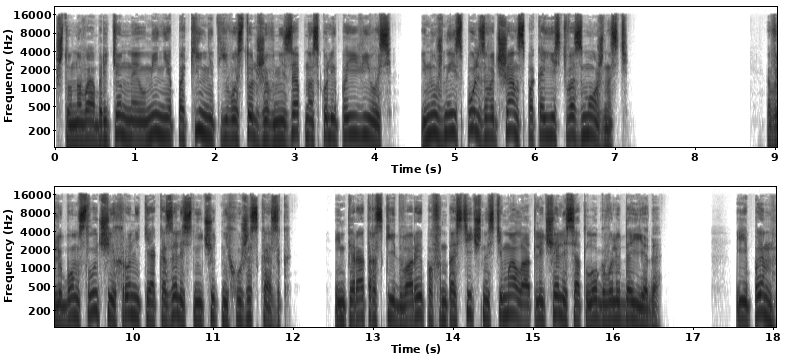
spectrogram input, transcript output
что новообретенное умение покинет его столь же внезапно, сколь и появилось, и нужно использовать шанс, пока есть возможность. В любом случае, хроники оказались ничуть не хуже сказок императорские дворы по фантастичности мало отличались от логова людоеда. И Пен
